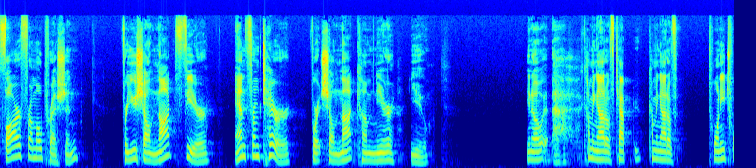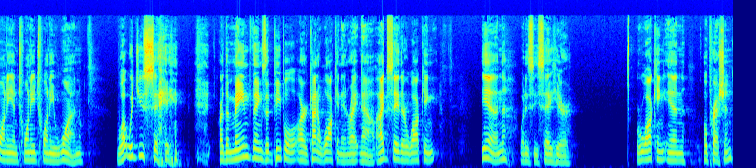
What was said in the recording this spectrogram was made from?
far from oppression, for you shall not fear, and from terror, for it shall not come near you. You know, coming out of coming out of 2020 and 2021, what would you say are the main things that people are kind of walking in right now? I'd say they're walking in, what does he say here? We're walking in oppression.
